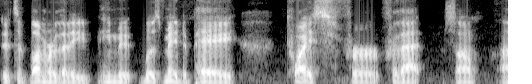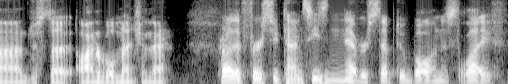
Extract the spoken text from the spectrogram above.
it's a bummer that he he was made to pay twice for for that. So um, just an honorable mention there. Probably the first two times he's never stepped to a ball in his life.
